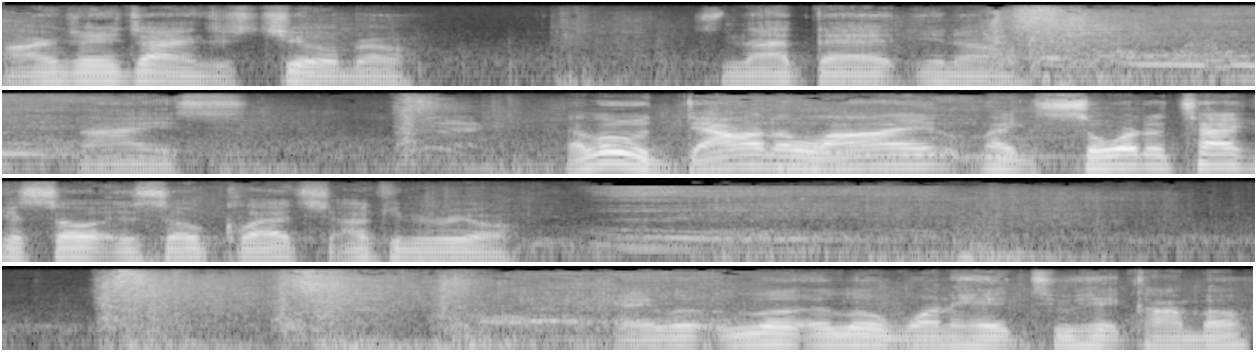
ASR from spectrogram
Andre the Giant, just chill, bro. It's not that, you know. Nice. That little down the line, like sword attack is so is so clutch. I'll keep it real. Okay, a little, a little one hit, two hit combo.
